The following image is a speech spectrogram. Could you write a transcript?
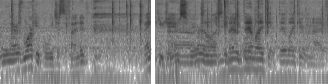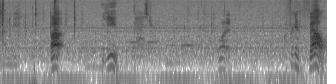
And there's more people we just offended. Thank you, James. Uh, we are the most hated they, people. they like it. They like it when I. Uh, you bastard. What? I freaking fell.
